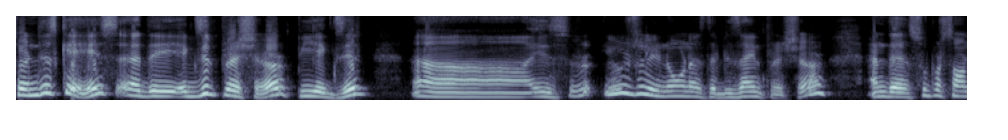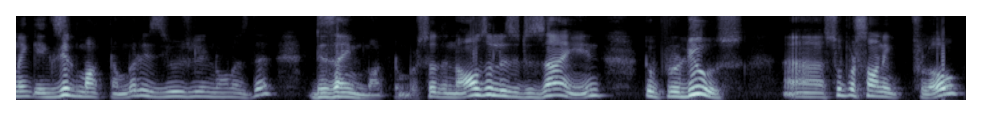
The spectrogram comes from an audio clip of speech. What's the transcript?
So, in this case uh, the exit pressure P exit uh, is usually known as the design pressure and the supersonic exit Mach number is usually known as the design Mach number. So, the nozzle is designed to produce uh, supersonic flow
